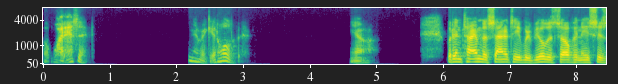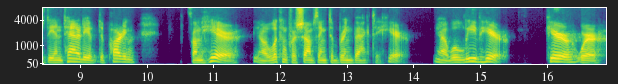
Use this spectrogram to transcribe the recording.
But what is it? You never get hold of it. Yeah. But in time, the sanity revealed itself, and he says the insanity of departing from here, you know, looking for something to bring back to here. Yeah, we'll leave here, here where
